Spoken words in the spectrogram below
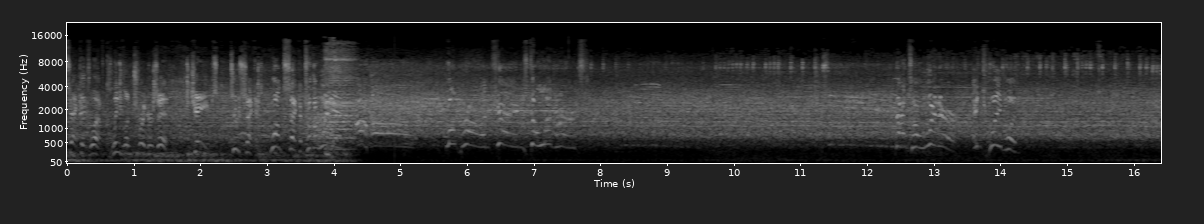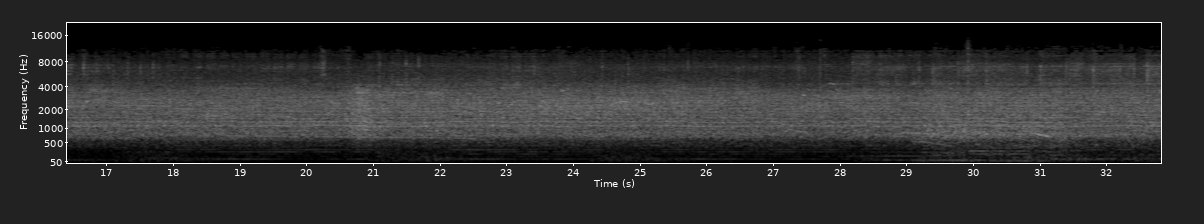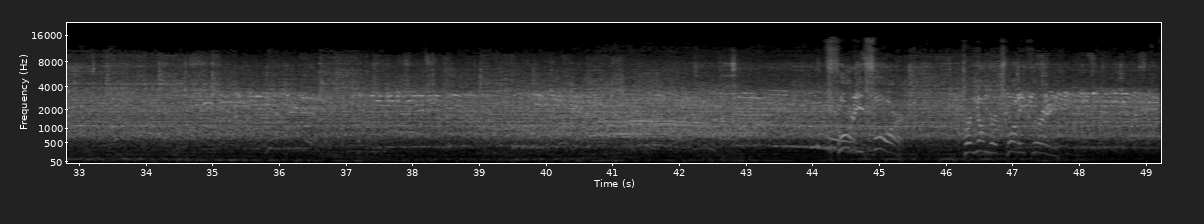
seconds left. Cleveland triggers in. James, two seconds, one second for the win. Oh! LeBron James delivers. That's a winner in Cleveland. For number 23.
